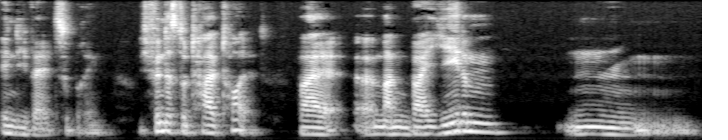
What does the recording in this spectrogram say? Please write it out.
in die Welt zu bringen. Ich finde das total toll, weil äh, man bei jedem, mh, mm,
